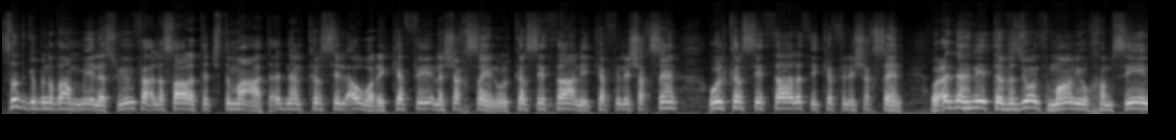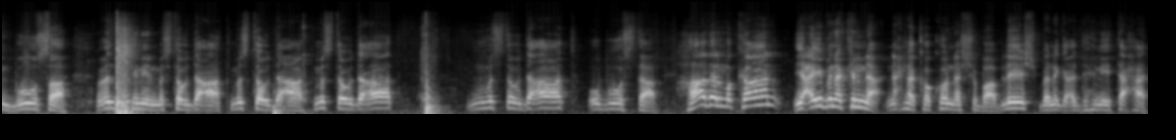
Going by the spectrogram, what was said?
صدق بنظام ميلس وينفع لصالة اجتماعات. عندنا الكرسي الأول يكفي لشخصين والكرسي الثاني يكفي لشخصين والكرسي الثالث يكفي لشخصين. وعندنا هني التلفزيون 58 بوصة. وعندك هني المستودعات مستودعات مستودعات مستودعات وبوستر. هذا المكان يعيبنا كلنا. نحن كوكونا الشباب ليش؟ بنقعد هني تحت.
